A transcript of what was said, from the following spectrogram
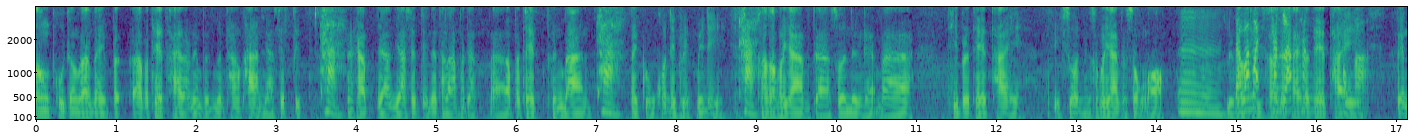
ต้องพูดก่อนว่าในประเอ่อประเทศไทยเราเนี่ยเป็นเหมือนทางผ่านยาเสพติดค่ะ นะครับยายาเสพติดในยทะลักมาจากเอ่อประเทศเพื่อนบ้าน ค่ะ ในกลุ่มคนที่ผลิตไม่ดี ค่ะ เขาก็พยายามจะส่วนหนึ่งเนี่ยมาที่ประเทศไทย อีกส่วนหนึ่งเขาพยายามจะส่งออก อืมหรือแต่บางว่าทีเขาจะใช้ประเทศไทยส่งออกเป็น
